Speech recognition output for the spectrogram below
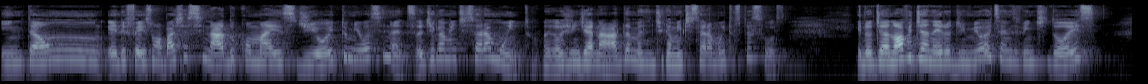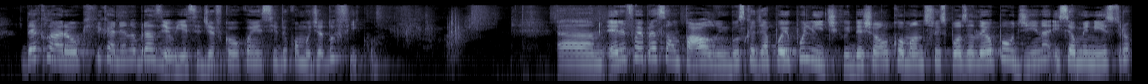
Então, ele fez um abaixo-assinado com mais de 8 mil assinantes. Antigamente isso era muito. Hoje em dia nada, mas antigamente isso era muitas pessoas. E no dia 9 de janeiro de 1822, declarou que ficaria no Brasil. E esse dia ficou conhecido como o Dia do Fico. Um, ele foi para São Paulo em busca de apoio político e deixou no comando sua esposa Leopoldina e seu ministro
